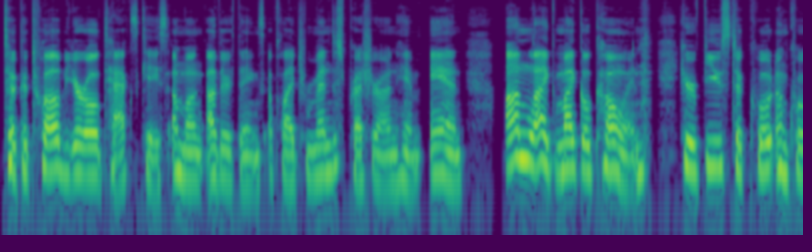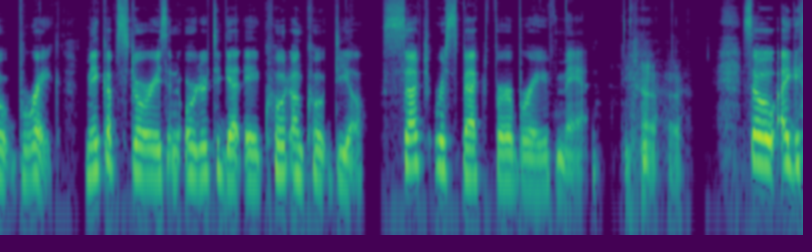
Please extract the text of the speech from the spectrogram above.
took a 12 year old tax case, among other things, applied tremendous pressure on him, and unlike Michael Cohen, he refused to quote unquote break, make up stories in order to get a quote unquote deal. Such respect for a brave man. So I,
